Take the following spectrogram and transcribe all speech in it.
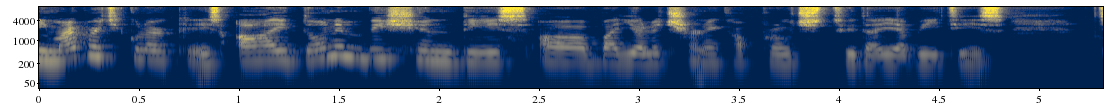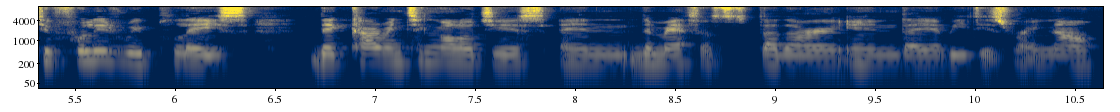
in my particular case, I don't envision this uh, bioelectronic approach to diabetes to fully replace the current technologies and the methods that are in diabetes right now.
